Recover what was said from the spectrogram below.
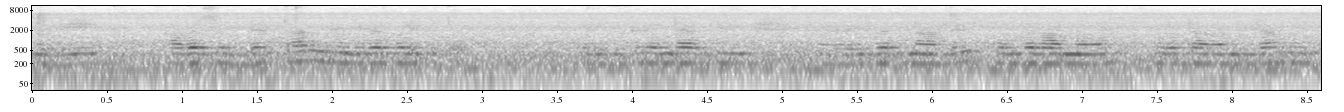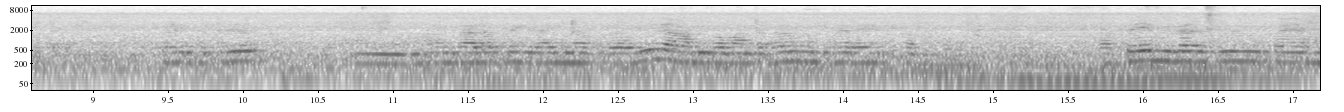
சொல்லி அவர் சொல்லிட்டார் இவர் வெளிக்கிட்டார் வெளிக்கிட்டு ரெண்டாயிரத்தி இருபத்தி நாலு ஒன்பதாம் நாள் இருபத்தாறாம் தேதி தான் வெளிக்கிட்டார் வெளிக்கிட்டு அங்கால போய் இறங்கின பிறகு ஆமி கமாண்டர்கள் மூணு பேரை இது பண்ணுவோம் அப்பயும் இவருக்கு பயம்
